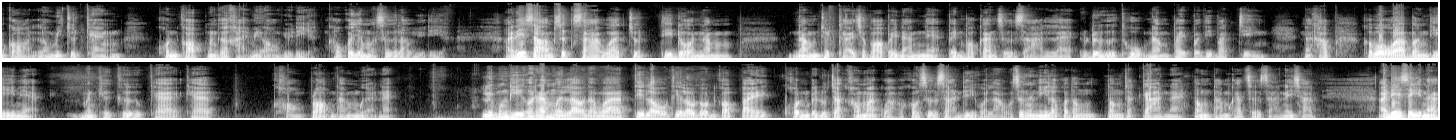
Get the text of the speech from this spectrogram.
ำก่อนเรามีจุดแข็ง คนก๊อปมันก็ขายไม่ออกอยู่ดีเขาก็ยังมาซื้อเราอยู่ดี อันที่ 3 ศึกษาว่าจุดที่โดนนำ นำจุดขายเฉพาะไปนั้นเนี่ยเป็นเพราะการสื่อสารแหละหรือถูกนำไปปฏิบัติจริงนะครับเขาบอกว่าบางทีเนี่ยมันคือคือแค่แค่ของปลอมทำเหมือนนะหรือบางทีเขาทาเหมือนเราแต่ว่าที่เราที่เราโดนก๊อปไปคนไปรู้จักเขามากกว่าเพราะเขาสื่อสารดีกว่าเรา ซึ่งอันนี้เราก็ต้องต้องจัดการนะต้องทำการสื่อสารให้ชัด อันที่4นะ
